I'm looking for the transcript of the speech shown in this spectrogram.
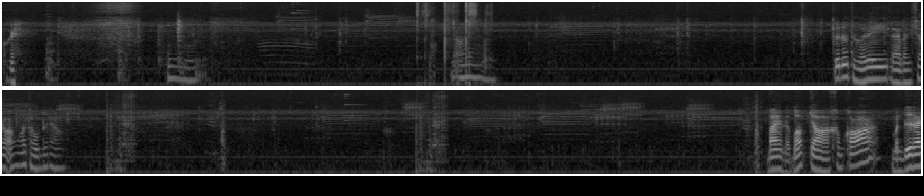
ok Ừm. nói cứ đứa thừa đi, là lần sau ông có thù nữa đâu. Ba em là bóp cho không có. Mình đưa ra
